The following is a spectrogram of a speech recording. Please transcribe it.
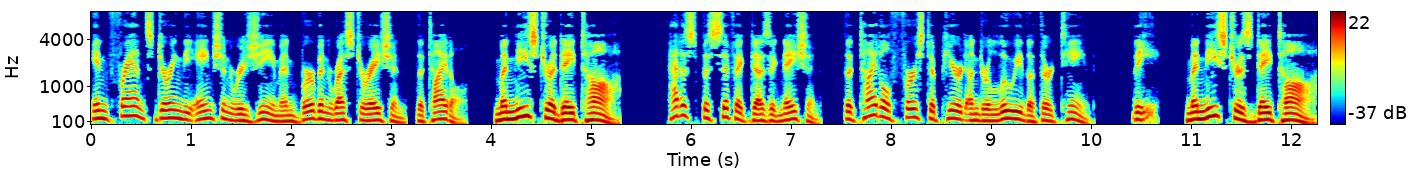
In France during the Ancien Régime and Bourbon Restoration, the title, «ministre d'état» had a specific designation. The title first appeared under Louis XIII. The «ministres d'état»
